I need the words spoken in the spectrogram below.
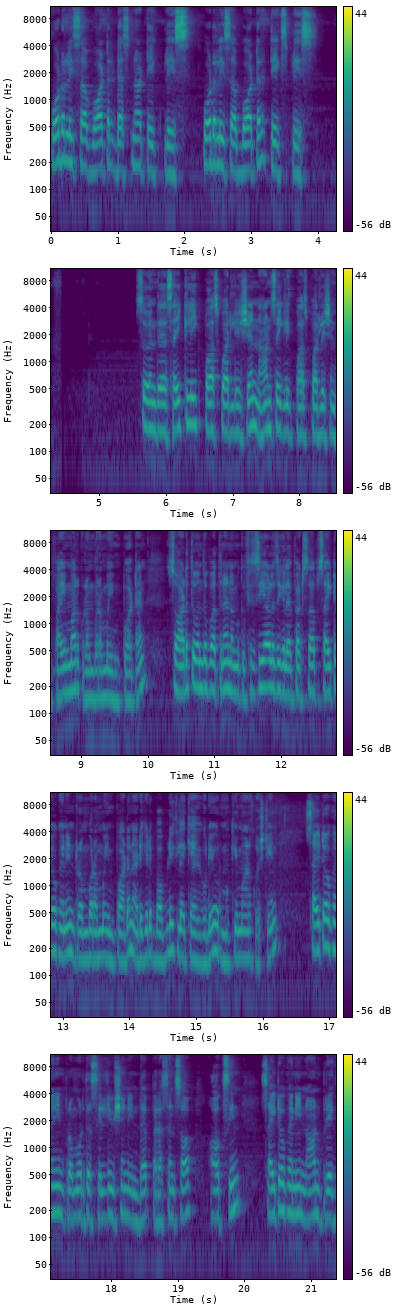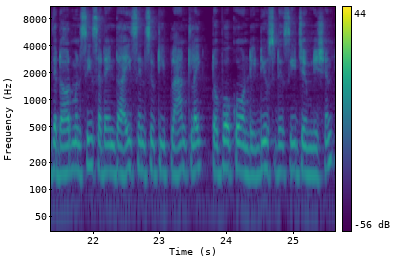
photolysis of water does not take place photolysis of water takes place so இந்த cyclic phosphorylation non cyclic phosphorylation five mark ரொம்ப ரொம்ப இம்பார்ட்டன்ட் ஸோ அடுத்து வந்து பார்த்தீங்கன்னா நமக்கு ஃபிசியாலஜிக்கல் எஃபெக்ட்ஸ் ஆஃப் சைட்டோகனின் ரொம்ப ரொம்ப இம்பார்ட்டன்ட் அடிக்கடி பப்ளிக்கில் கேட்கக்கூடிய ஒரு முக்கியமான question Cytokinin promote the cell division in the presence of auxin. Cytokinin non-break the dormancy set in the high sensitivity plant like tobacco and induced seed germination.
